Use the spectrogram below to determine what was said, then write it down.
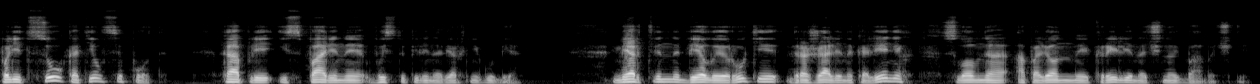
По лицу катился пот. Капли испарины выступили на верхней губе. Мертвенно-белые руки дрожали на коленях, словно опаленные крылья ночной бабочки.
